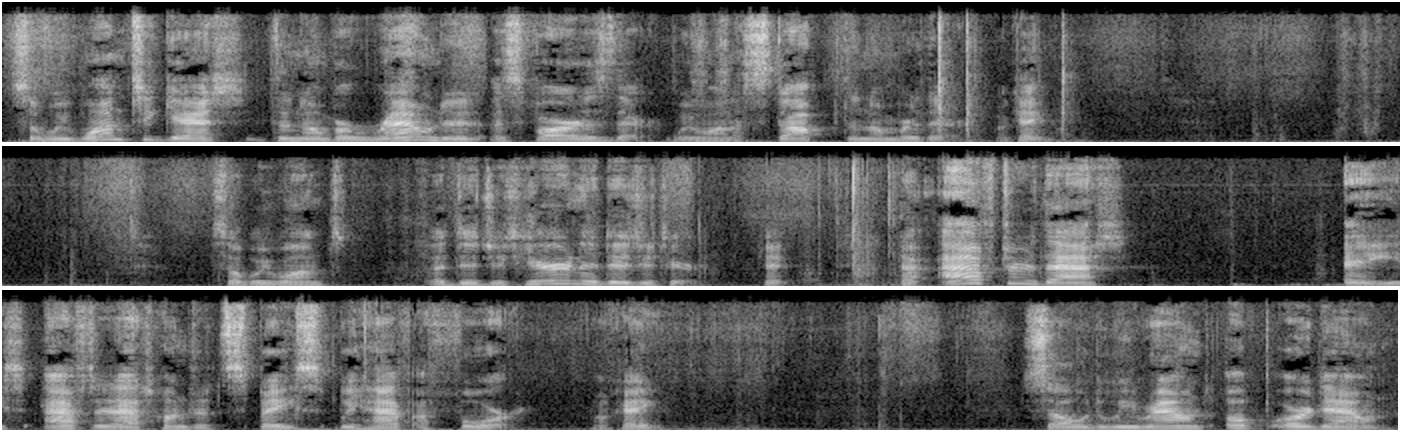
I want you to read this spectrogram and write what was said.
so we want to get the number rounded as far as there. We want to stop the number there. Okay, so we want a digit here and a digit here. Okay, now after that 8, after that hundredth space, we have a 4. Okay, so do we round up or down?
